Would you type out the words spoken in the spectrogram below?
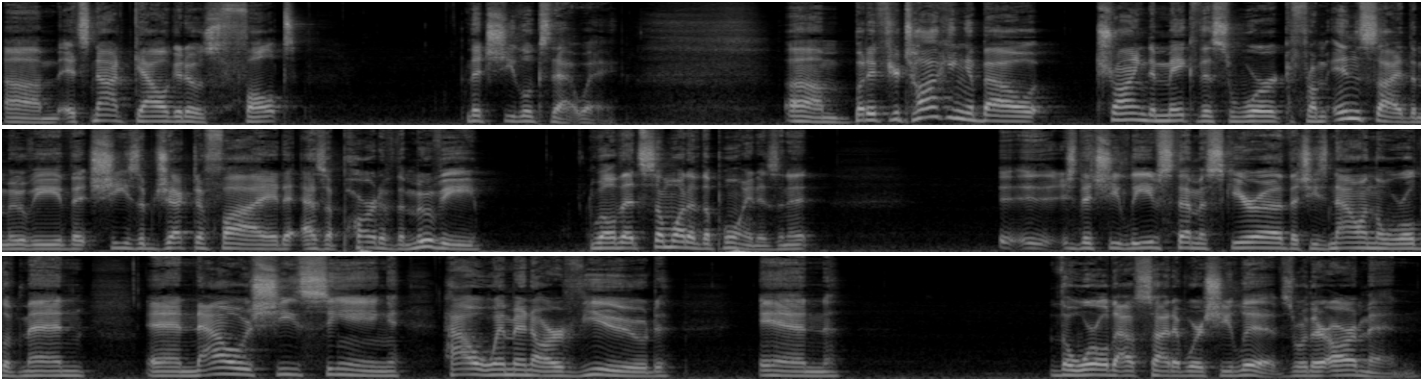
Um, it's not Gal Gadot's fault that she looks that way. Um, but if you're talking about trying to make this work from inside the movie, that she's objectified as a part of the movie, well, that's somewhat of the point, isn't it? that she leaves Themyscira, that she's now in the world of men, and now she's seeing how women are viewed in the world outside of where she lives, where there are men.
